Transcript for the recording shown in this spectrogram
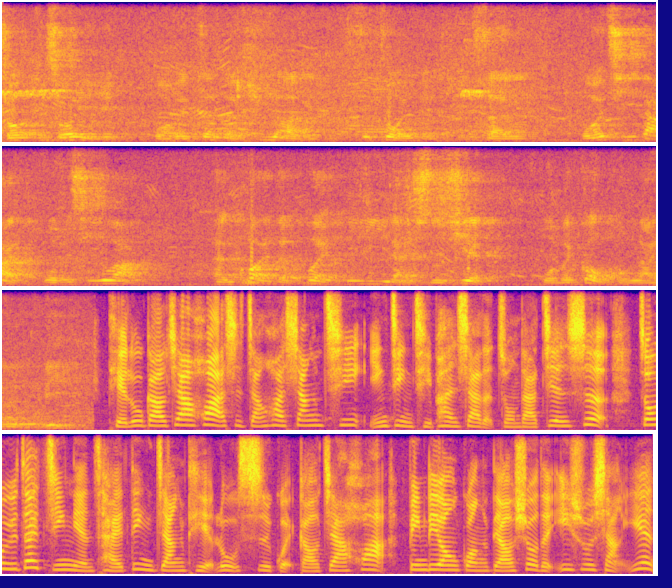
所所以我们真的需要去做一个提升，我们期待，我们希望很快的会一一来实现。我们共同来努力。铁路高架化是彰化乡亲引颈期盼下的重大建设，终于在今年裁定将铁路四轨高架化，并利用光雕秀的艺术响应，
